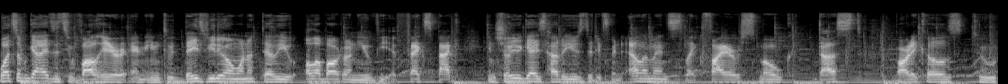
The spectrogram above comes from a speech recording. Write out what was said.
What's up guys, it's Yuval here and in today's video I want to tell you all about our new VFX pack and show you guys how to use the different elements like fire, smoke, dust, particles to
